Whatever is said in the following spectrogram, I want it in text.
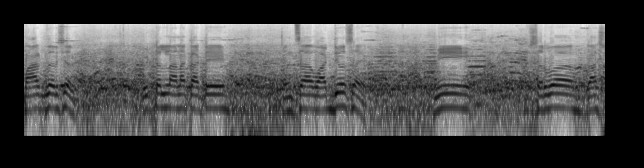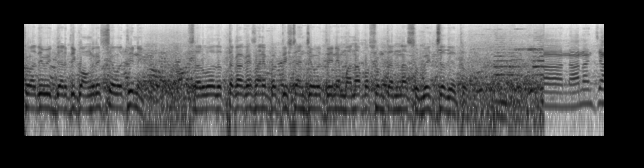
मार्गदर्शक विठ्ठल नाना काटे यांचा वाढदिवस आहे. मी सर्व राष्ट्रवादी विद्यार्थी काँग्रेसच्या वतीने सर्व दत्तकाका साने प्रतिष्ठानच्या वतीने मनापासून त्यांना शुभेच्छा देतो. नानांच्या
